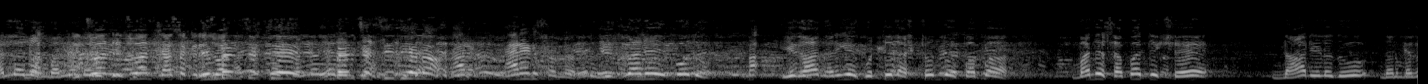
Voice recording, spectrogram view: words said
ಅಲ್ಲ ಅಲ್ಲ. ರಿಜ್ವಾನೇ ಇರ್ಬೋದು. ಈಗ ನನಗೆ ಗೊತ್ತಿಲ್ಲ ಅಷ್ಟೊಂದು ಪಾಪ ಮನೆ ಸಭಾಧ್ಯಕ್ಷೆ ನಾನು ಹೇಳೋದು ನನ್ನ ಮಗ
